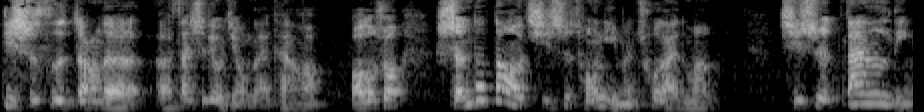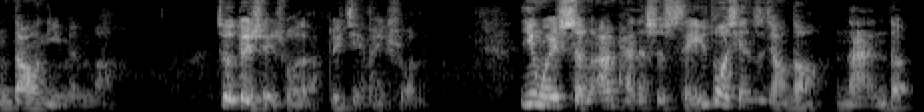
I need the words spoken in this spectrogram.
第十四章的呃三十六节，我们来看哈，保罗说：“神的道岂是从你们出来的吗？岂是单临到你们吗？”这对谁说的？对姐妹说的。因为神安排的是谁做先知讲道？男的，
